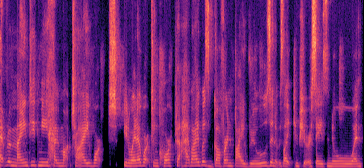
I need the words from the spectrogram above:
it reminded me how much I worked, you know, when I worked in corporate, how I was governed by rules and it was like computer says no. And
